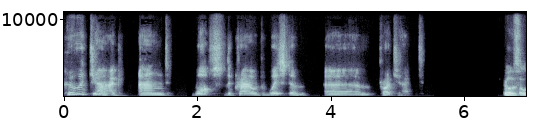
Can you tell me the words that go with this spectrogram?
who are JAAG and what's the Crowd Wisdom um, project? Well, there's a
